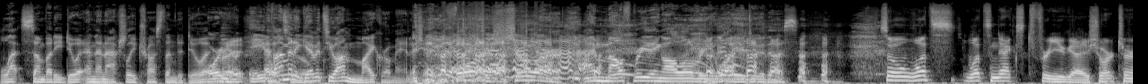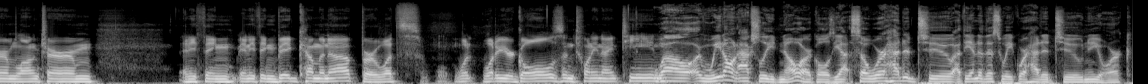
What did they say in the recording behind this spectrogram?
let somebody do it and then actually trust them to do it? Or you're Right. able if I'm going to. to give it to you, I'm micromanaging for sure. I'm mouth breathing all over you while you do this. So what's what's next for you guys? Short term, long term? Anything anything big coming up, or what's what what are your goals in 2019? Well, we don't actually know our goals yet. So we're headed to, at the end of this week, we're headed to New York,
